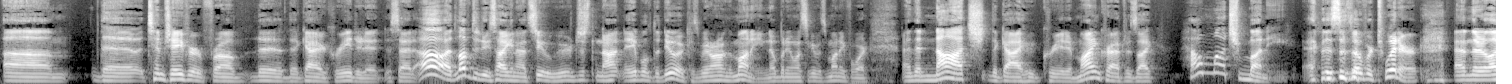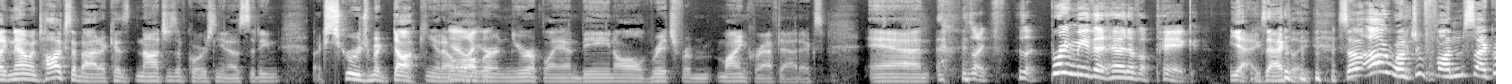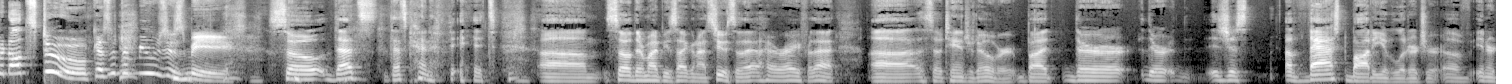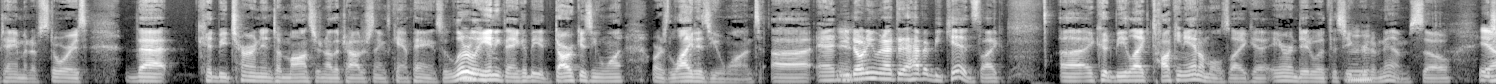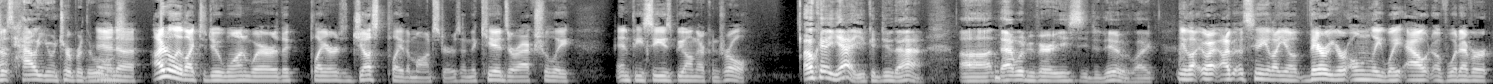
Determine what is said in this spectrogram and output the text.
Um, the Tim Schafer from the the guy who created it said, "Oh, I'd love to do Psychonauts too. We were just not able to do it because we don't have the money. Nobody wants to give us money for it." And then Notch, the guy who created Minecraft, was like, "How much money?" And this is over Twitter, and they're like now in talks about it because Notch is, of course, you know, sitting like Scrooge McDuck, you know, Yeah, like over in Europe land, being all rich from Minecraft addicts, and He's like, he's like, bring me the head of a pig. Yeah, exactly. so I want to fund Psychonauts too because it amuses me. So that's that's kind of it. Um, so there might be Psychonauts too. So that hooray for that. Uh, so tangent over, but there there is just a vast body of literature, of entertainment, of stories that could be turned into monster and other childish things campaigns. So literally anything. It could be as dark as you want or as light as you want, uh, and you don't even have to have it be kids. Like uh, it could be like talking animals, like uh, Aaron did with the Secret of NIMH. So Yeah. it's just how you interpret the rules. And uh, I'd really like to do one where the players just play the monsters and the kids are actually NPCs beyond their control. okay, yeah, you could do that. Uh, that would be very easy to do. Like You know, like, I was thinking, like you know, they're your only way out of whatever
